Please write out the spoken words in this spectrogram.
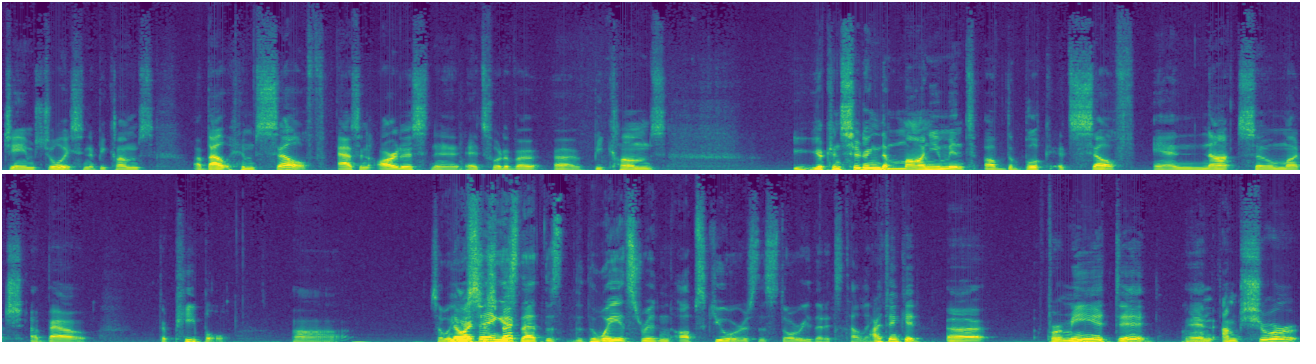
James Joyce, and it becomes about himself as an artist, and it, it sort of a, uh, becomes you're considering the monument of the book itself, and not so much about the people. Uh, So what No, you're I saying is that the, the, the way it's written obscures the story that it's telling. I think it, uh, for me, it did, and I'm sure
